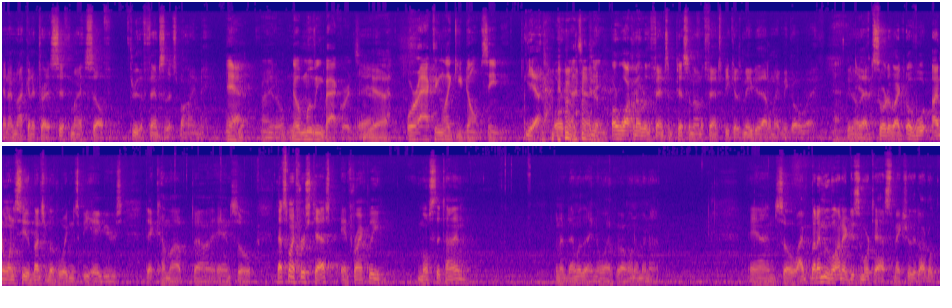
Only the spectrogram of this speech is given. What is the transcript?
and I'm not going to try to sift myself through the fence that's behind me. Yeah, right. know? No moving backwards. Yeah. Or acting like you don't see me. Yeah, or, That's you know, or walking over the fence and pissing on the fence because maybe that'll make me go away. Yeah. You know, Yeah. that sort of I, avo- I don't want to see a bunch of avoidance behaviors that come up, uh, and so that's my first test. And frankly, most of the time, when I'm done with it, I know if I want them or not. And so, I, but I move on. I do some more tests, make sure the dog will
